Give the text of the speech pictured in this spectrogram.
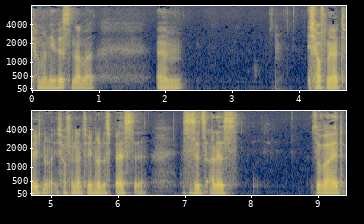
kann man nie wissen, aber ähm, ich hoffe mir natürlich nur, ich hoffe natürlich nur das Beste. Dass es jetzt alles so weit,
